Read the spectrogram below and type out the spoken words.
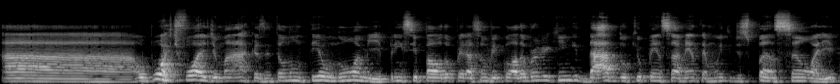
a, o portfólio de marcas, então não ter o nome principal da operação vinculado ao Burger King, dado que o pensamento é muito de expansão ali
